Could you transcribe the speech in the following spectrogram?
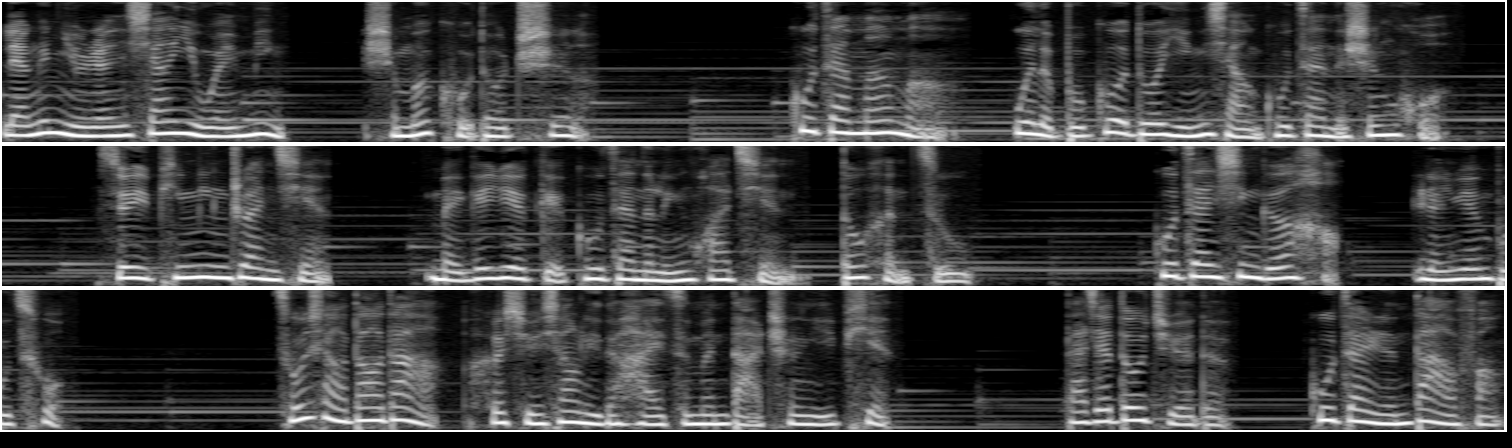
两个女人相依为命，什么苦都吃了。顾赞妈妈为了不过多影响顾赞的生活，所以拼命赚钱，每个月给顾赞的零花钱都很足。顾赞性格好，人缘不错，从小到大和学校里的孩子们打成一片，大家都觉得顾赞人大方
